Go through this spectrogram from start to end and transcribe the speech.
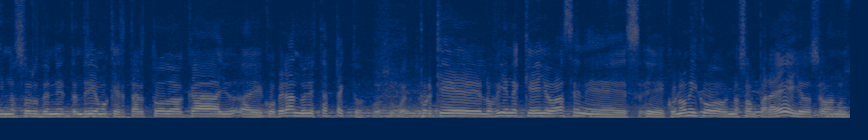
y nosotros ten- tendríamos que estar todos acá eh, cooperando en este aspecto. Por supuesto. Porque los bienes que ellos hacen es, eh, económicos no son para ellos, No, son,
